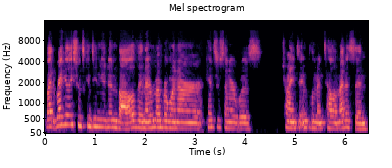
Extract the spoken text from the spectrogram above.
But regulations continue to evolve. And I remember when our cancer center was trying to implement telemedicine,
